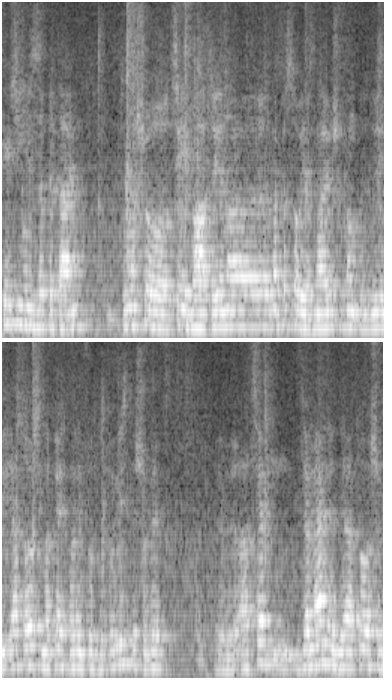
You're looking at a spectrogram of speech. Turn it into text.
тих чи інших запитань, тому що це і багато. Я на- написав, я знаю, що там я старався на 5 хвилин тут доповісти, щоб. е, А це для мене, для того, щоб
